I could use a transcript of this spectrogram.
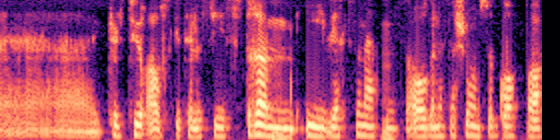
eh, kulturarv, skulle til å si, strøm i virksomhetens organisasjon som går på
